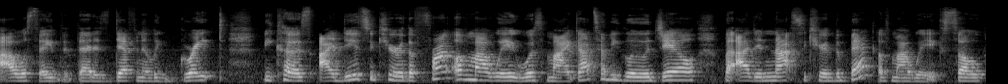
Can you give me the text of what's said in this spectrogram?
i will say that that is definitely great because i did secure the front of my wig with my Got2b glue gel but i did not secure the back of my wig. So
